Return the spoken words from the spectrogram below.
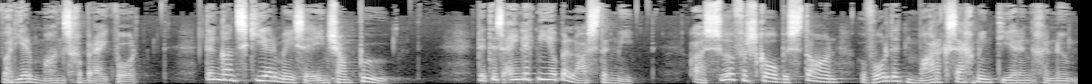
wat deur mans gebruik word. Dink aan skeermesse en shampoo. Dit is eintlik nie 'n belasting nie. As so verskil bestaan, word dit marksegmentering genoem.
